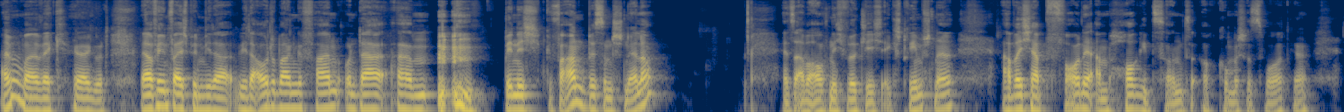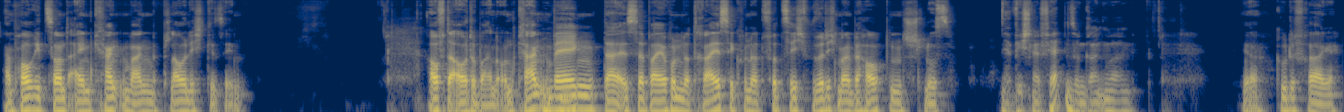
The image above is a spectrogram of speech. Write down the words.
einfach mal weg. Ja, gut. Na, auf jeden Fall, ich bin wieder, wieder Autobahn gefahren und da ähm, bin ich gefahren, ein bisschen schneller. Jetzt aber auch nicht wirklich extrem schnell. Aber ich habe vorne am Horizont, auch komisches Wort, ja, am Horizont einen Krankenwagen mit Blaulicht gesehen. Auf der Autobahn. Und Krankenwagen, mhm. da ist er bei 130, 140, würde ich mal behaupten, Schluss. Ja, wie schnell fährt denn so ein Krankenwagen? Ja, gute Frage.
